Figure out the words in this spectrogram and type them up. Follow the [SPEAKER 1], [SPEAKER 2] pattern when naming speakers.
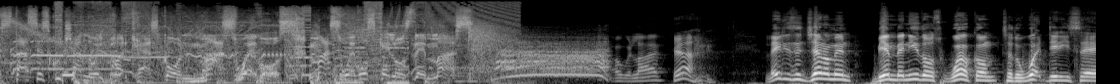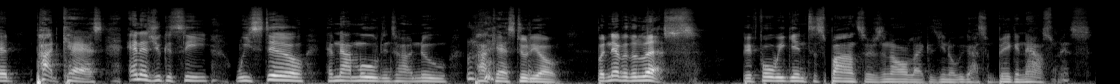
[SPEAKER 1] Estás escuchando el podcast con más huevos. Más huevos que los demás.
[SPEAKER 2] Oh, we're live?
[SPEAKER 3] Yeah.
[SPEAKER 2] Ladies and gentlemen, bienvenidos. Welcome to the What Did He Said podcast. And as you can see, we still have not moved into our new podcast studio. But nevertheless, before we get into sponsors and all that, because, you know, we got some big announcements,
